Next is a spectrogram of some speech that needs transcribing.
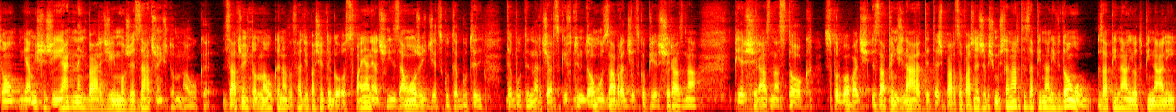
to ja myślę, że jak najbardziej może zacząć tą naukę. Zacząć tą naukę na zasadzie właśnie tego oswajania, czyli założyć dziecku te buty, te buty narciarskie w tym domu, zabrać dziecko pierwszy raz na, pierwszy raz na stok, spróbować zapiąć narty. Też bardzo ważne, żebyśmy już te narty zapinali w domu. Zapinali, odpinali,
